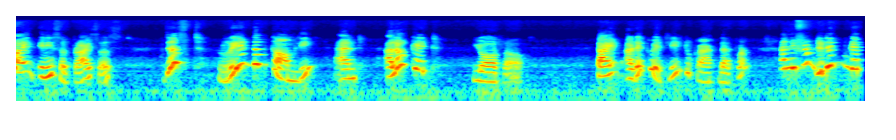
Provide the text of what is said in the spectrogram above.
find any surprises, just read them calmly and allocate your uh, time adequately to crack that one. And if you didn't get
